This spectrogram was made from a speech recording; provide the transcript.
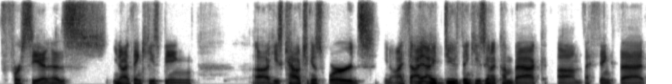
foresee it as you know. I think he's being uh, he's couching his words. You know, I th- I, I do think he's going to come back. Um, I think that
